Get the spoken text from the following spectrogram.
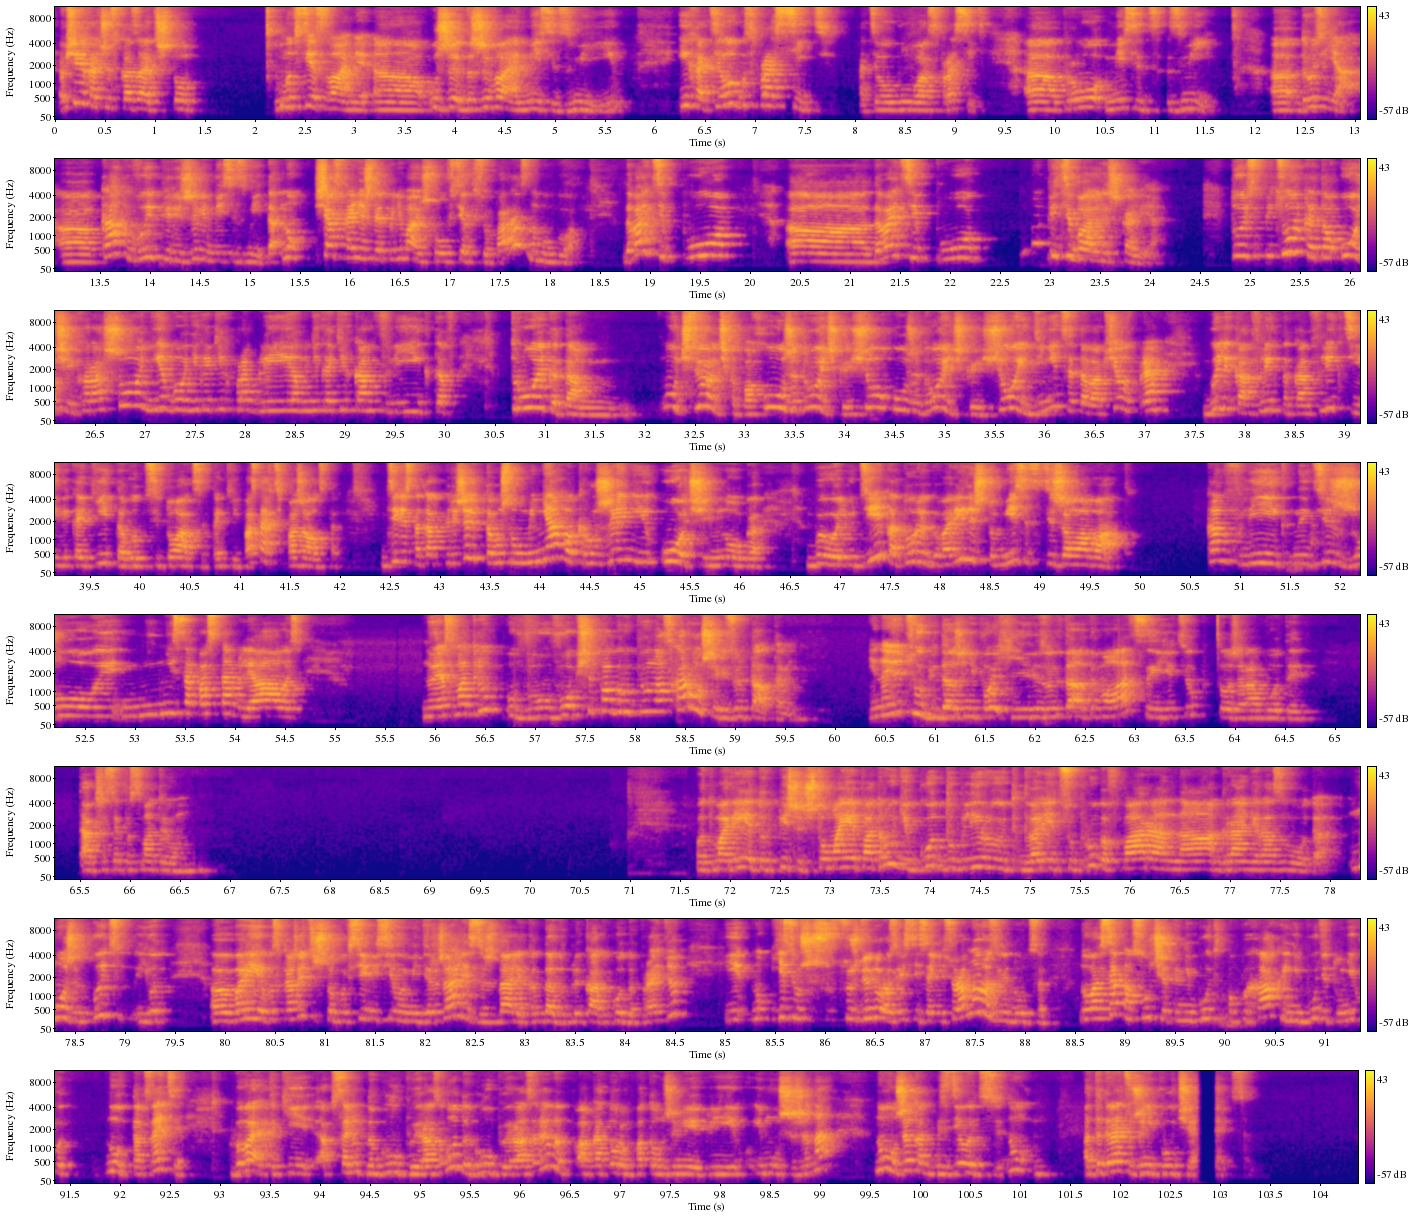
Вообще я хочу сказать что мы все с вами э, уже доживаем месяц змеи. И хотела бы спросить хотела бы у вас спросить э, про месяц змеи. Э, друзья э, как вы пережили месяц змеи? Да, ну сейчас конечно я понимаю что у всех все по-разному было. Давайте по э, давайте по ну, пятибалльной шкале то есть пятерка это очень хорошо не было никаких проблем никаких конфликтов. Тройка там ну четверочка похуже троечка еще хуже двоечка еще единица это вообще вот прям были конфликт на конфликте или какие-то вот ситуации такие. Поставьте пожалуйста. Интересно как пережили потому что у меня в окружении очень много было людей которые говорили что месяц тяжеловат. Конфликтный тяжелый не сопоставлялось но я смотрю в, в общем по группе у нас хорошие результаты. И на youtube даже неплохие результаты. Молодцы youtube тоже работает. Так сейчас я посмотрю. Вот мария тут пишет что моей подруги год дублирует дворец супругов пара на грани развода. Может быть и вот э, мария вы скажите чтобы всеми силами держались ждали когда дубликат года пройдет и ну если уж суждено развестись они все равно разведутся. Но во всяком случае это не будет в попыхах и не будет у них вот ну так знаете бывают такие абсолютно глупые разводы глупые разрывы о котором потом жалеют и, и муж и жена но уже как бы сделать ну отыграть уже не получается.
